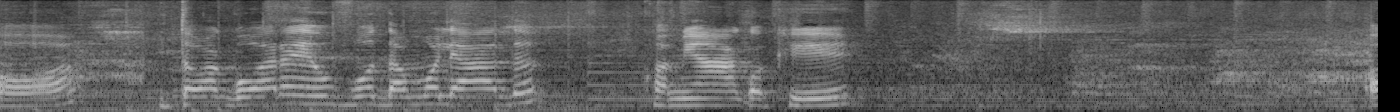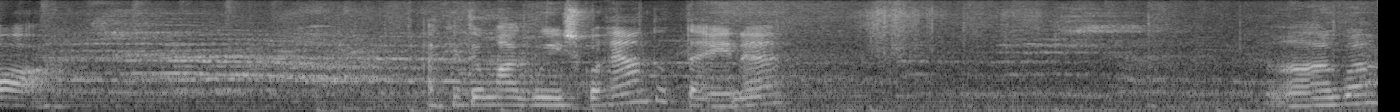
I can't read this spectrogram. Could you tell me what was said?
Ó. Então agora eu vou dar uma olhada com a minha água aqui. Ó. Aqui tem uma aguinha escorrendo? Tem, né? Água.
